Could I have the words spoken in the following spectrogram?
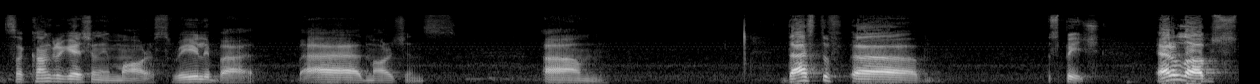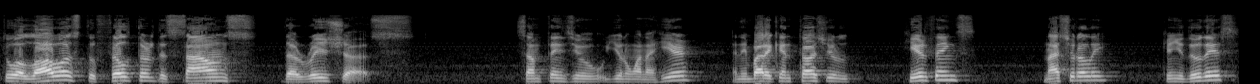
It's a congregation in Mars, really bad, bad margins. Um, that's the uh, speech. Earlobes to allow us to filter the sounds that reach us. Some things you, you don't want to hear. Anybody can touch you, hear things naturally? Can you do this?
